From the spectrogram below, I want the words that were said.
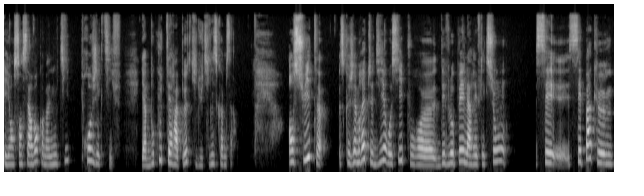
et en s'en servant comme un outil projectif. Il y a beaucoup de thérapeutes qui l'utilisent comme ça. Ensuite, ce que j'aimerais te dire aussi pour euh, développer la réflexion, c'est pas que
